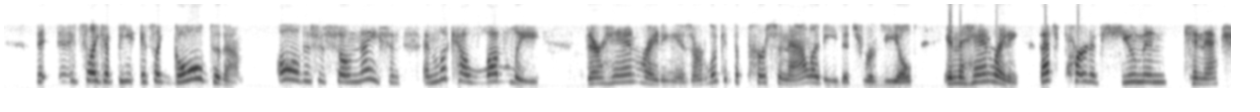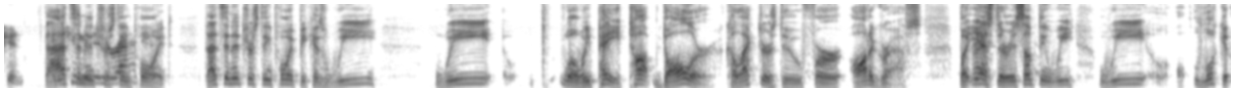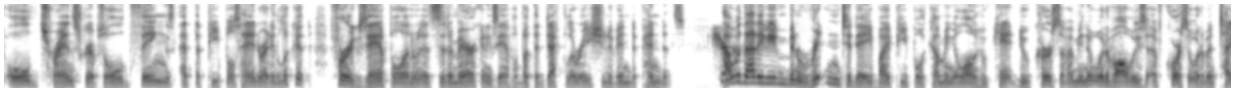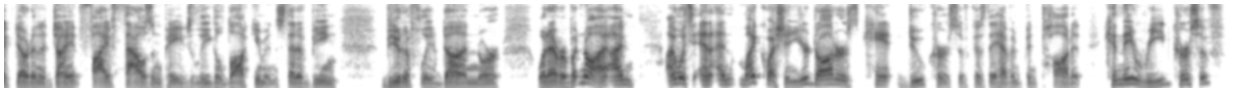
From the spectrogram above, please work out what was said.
it's like a it's like gold to them. Oh this is so nice. And and look how lovely their handwriting is or look at the personality that's revealed in the handwriting. That's part of human connection That's an interesting point. That's an interesting point because we we well we pay top dollar collectors do for autographs. But yes, there is something we we look at old transcripts, old things at the people's handwriting. Look at for example, and it's an American example, but the Declaration of Independence. Sure How would that have even been written today by people coming along who can't do cursive? I mean, it would have always, of course, it would have been typed out in a giant 5,000 page legal document instead of being beautifully done or whatever. But no, I, I'm, I'm with you. And, and my question, your daughters can't do cursive because they haven't been taught it. Can they read cursive?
